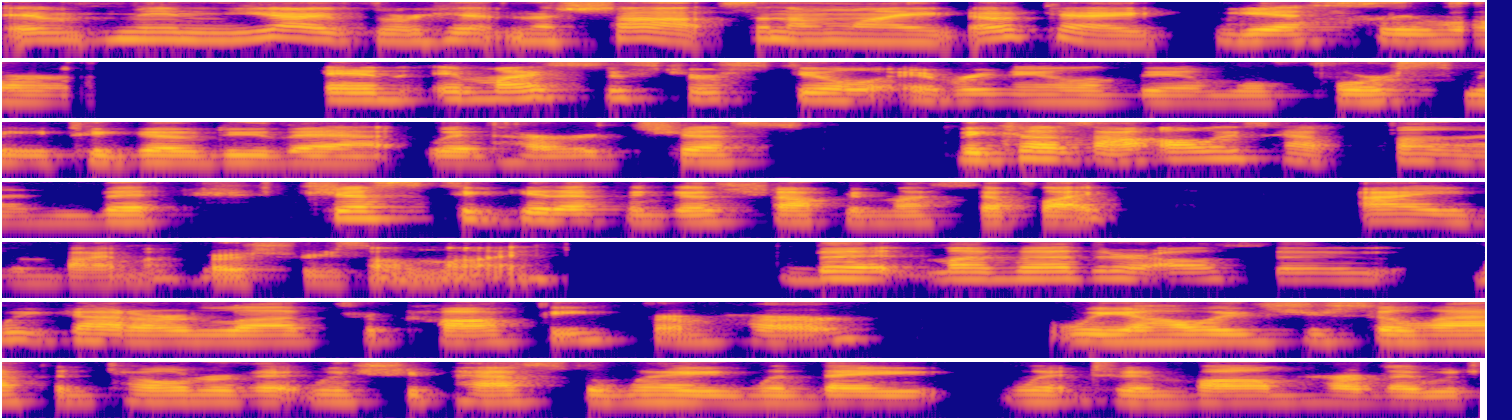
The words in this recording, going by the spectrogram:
I mean, you guys were hitting the shops, and I'm like, okay. Yes, we were. And and my sister still every now and then will force me to go do that with her just because I always have fun, but just to get up and go shopping myself, like I even buy my groceries online. But my mother also, we got our love for coffee from her we always used to laugh and told her that when she passed away, when they went to embalm her, they would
